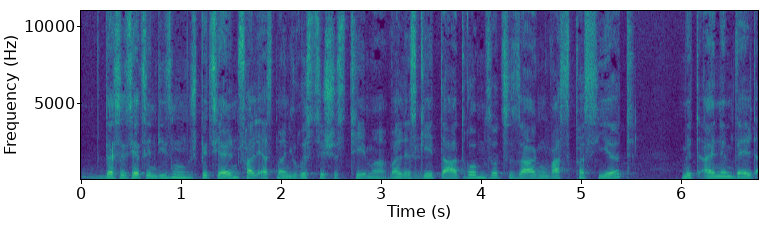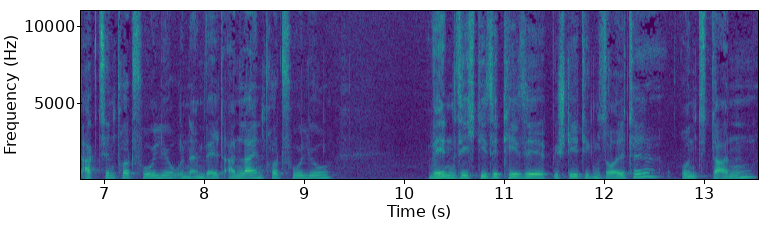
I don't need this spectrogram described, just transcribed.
Das ist jetzt in diesem speziellen Fall erstmal ein juristisches Thema, weil es geht darum, sozusagen, was passiert mit einem Weltaktienportfolio und einem Weltanleihenportfolio, wenn sich diese These bestätigen sollte und dann,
